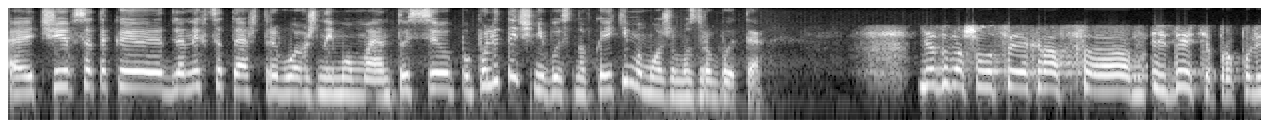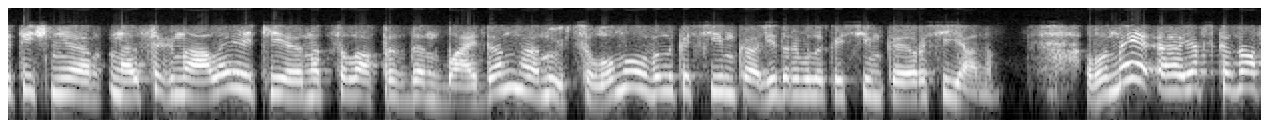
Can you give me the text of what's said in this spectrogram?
Е, чи все таки для них це теж тривожний момент? Е, політичні висновки, які ми можемо зробити? Я думаю, що це якраз е, йдеться про політичні сигнали, які надсилав президент Байден. Ну і в цілому Велика Сімка, лідери Великої Сімки росіянам. Вони, е, я б сказав,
